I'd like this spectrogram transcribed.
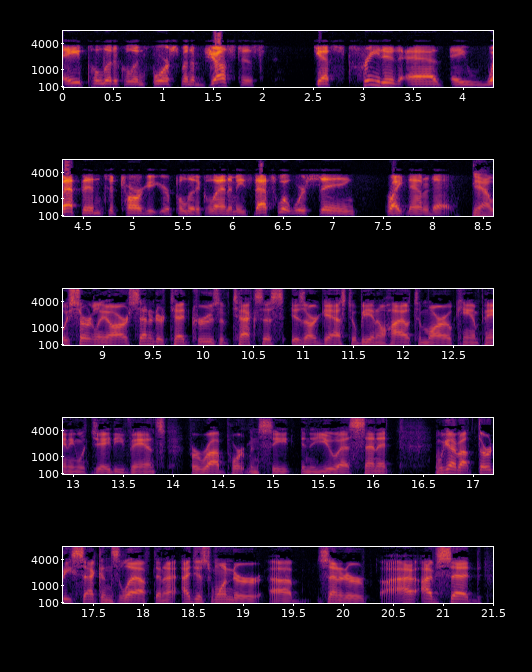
apolitical enforcement of justice gets treated as a weapon to target your political enemies. That's what we're seeing right now today. Yeah, we certainly are. Senator Ted Cruz of Texas is our guest. He'll be in Ohio tomorrow campaigning with J.D. Vance for Rob Portman's seat in the U.S. Senate. And we got about 30 seconds left. And I, I just wonder, uh, Senator, I, I've said –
